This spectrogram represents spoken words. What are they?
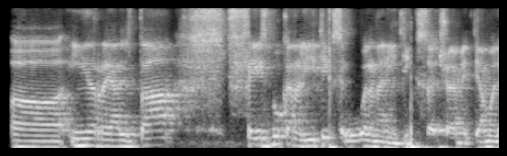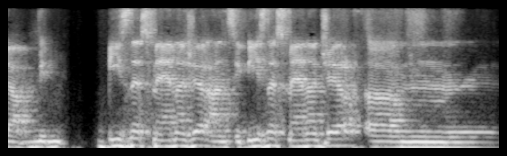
uh, in realtà Facebook Analytics e Google Analytics, cioè mettiamola business manager, anzi business manager, um,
